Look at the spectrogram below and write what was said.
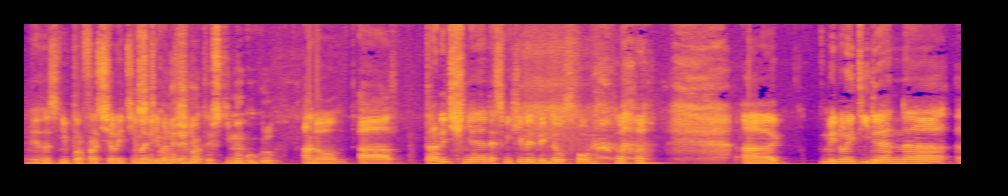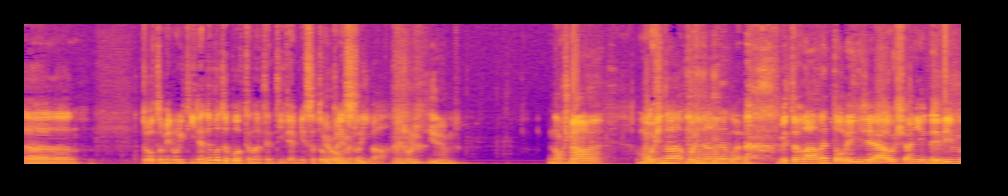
my jsme s ním profrčeli tímhle Vlastně těmi konečně tématy. opustíme Google. Ano, a tradičně nesmí chybět Windows Phone. a minulý týden, uh, bylo to minulý týden, nebo to byl tenhle ten týden? Mně se to jo, úplně mi- slívá. Minulý týden. No. Možná ne. Možná, možná tenhle. My to máme tolik, že já už ani nevím,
